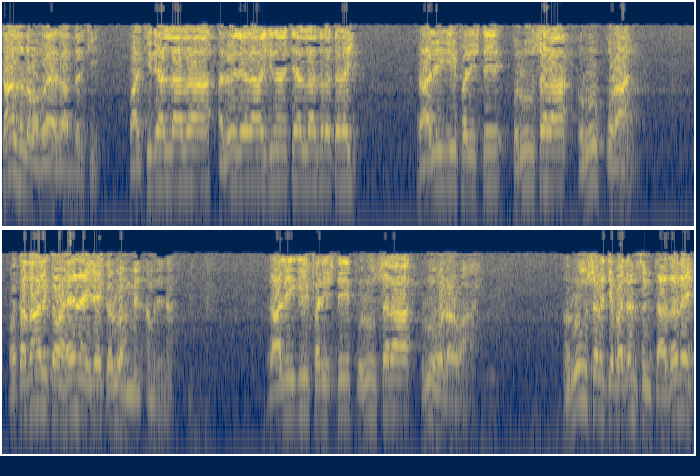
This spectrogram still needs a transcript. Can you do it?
تاسو له وغه عذاب درکې پاکي دې الله لا الوی دې راشنا چې الله سره تړي رالیږي فرشته پرو سره روح قران وکذالک وحینا الیک روح من امرنا رالیږي فرشته پروح سره روح لړوا روح سره چې بدن څنګه تازه ده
